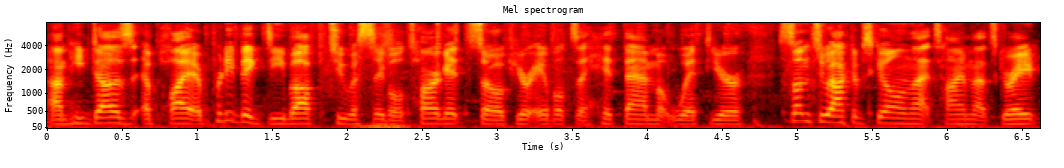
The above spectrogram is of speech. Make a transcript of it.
Um, he does apply a pretty big debuff to a single target so if you're able to hit them with your sun tzu active skill in that time that's great.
